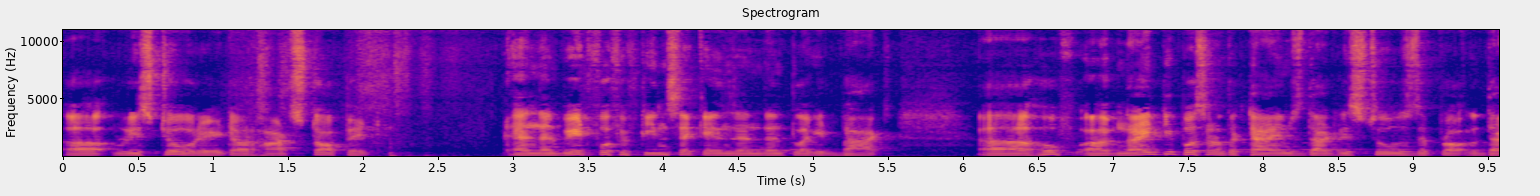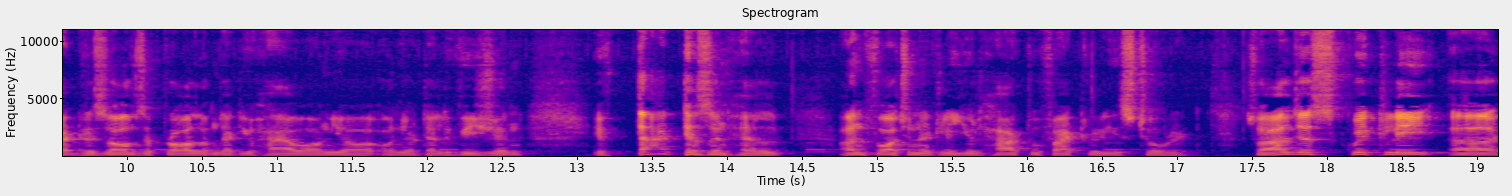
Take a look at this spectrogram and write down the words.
uh, restore it or hard stop it. And then wait for 15 seconds and then plug it back uh, hope 90% uh, of the times that restores the pro that resolves the problem that you have on your on your television if that doesn't help unfortunately you'll have to factory restore it so I'll just quickly uh,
